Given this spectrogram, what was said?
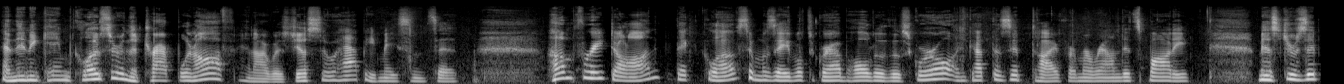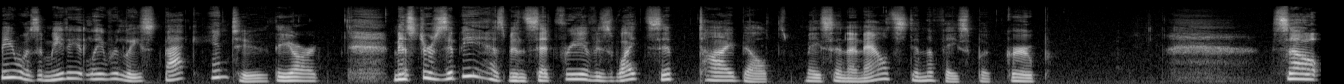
And then he came closer and the trap went off, and I was just so happy, Mason said. Humphrey donned thick gloves and was able to grab hold of the squirrel and cut the zip tie from around its body. Mr. Zippy was immediately released back into the yard. Mr. Zippy has been set free of his white zip tie belt, Mason announced in the Facebook group. So,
